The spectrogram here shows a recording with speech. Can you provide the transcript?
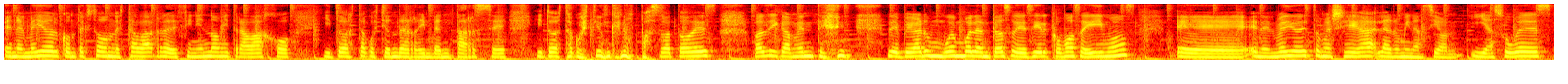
en el medio del contexto donde estaba redefiniendo mi trabajo y toda esta cuestión de reinventarse y toda esta cuestión que nos pasó a todos, básicamente de pegar un buen volantazo y decir cómo seguimos, eh, en el medio de esto me llega la nominación y a su vez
